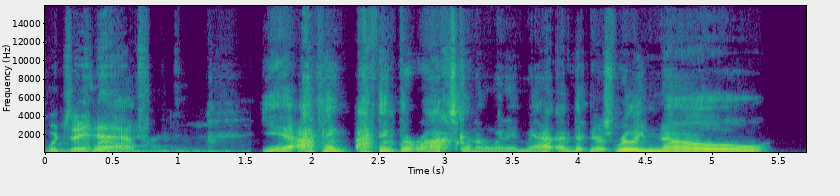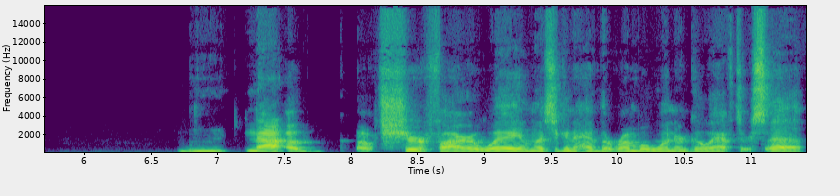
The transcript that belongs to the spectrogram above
which they have. Yeah, I think I think The Rock's gonna win it, man. I, I- there's really no, not a, a surefire way unless you're gonna have the Rumble winner go after Seth.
